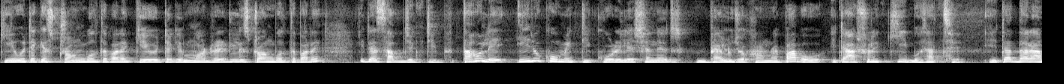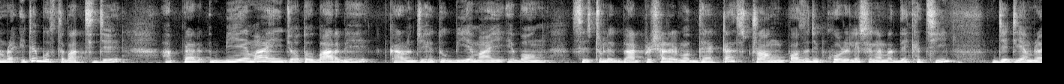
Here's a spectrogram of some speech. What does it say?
কেউ এটাকে স্ট্রং বলতে পারে, কেউ এটাকে মডারেটলি স্ট্রং বলতে পারে, এটা সাবজেক্টিভ তাহলে এরকম একটি কোরিলেশনের ভ্যালু যখন আমরা পাবো, এটা আসলে কি বোঝাচ্ছে? এটার দ্বারা আমরা এটা বুঝতে পারছি যে আপনার বিএমআই যত বাড়বে, কারণ যেহেতু বিএমআই এবং সিস্টোলিক ব্লাড প্রেশারের মধ্যে একটা স্ট্রং পজিটিভ কোরিলেশন আমরা দেখেছি, যেটি আমরা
